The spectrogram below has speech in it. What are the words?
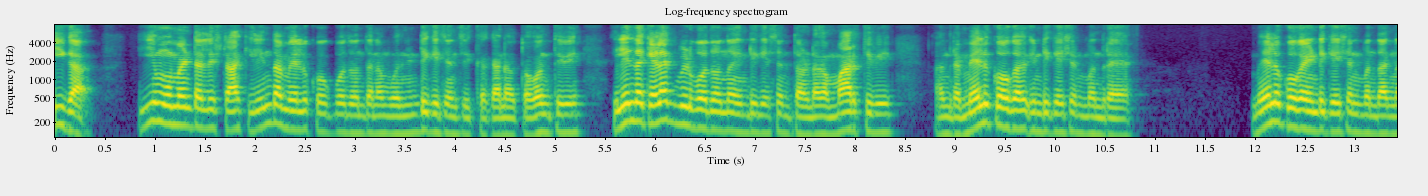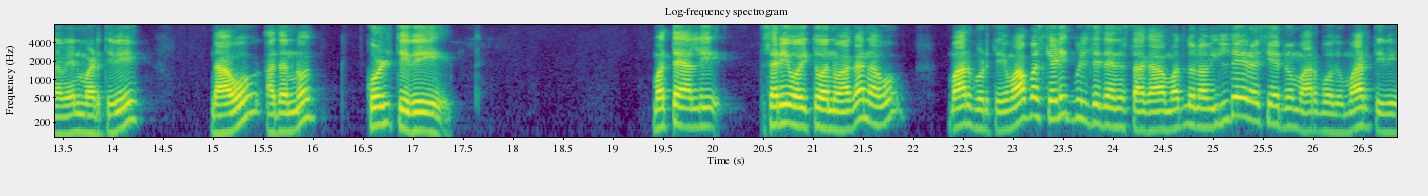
ಈಗ ಈ ಮೂಮೆಂಟಲ್ಲಿ ಸ್ಟಾಕ್ ಇಲ್ಲಿಂದ ಮೇಲಕ್ಕೆ ಹೋಗ್ಬೋದು ಅಂತ ನಮ್ಗೆ ಒಂದು ಇಂಡಿಕೇಶನ್ ಸಿಕ್ಕಾಗ ನಾವು ತೊಗೊತೀವಿ. ಇಲ್ಲಿಂದ ಕೆಳಗೆ ಬಿಡ್ಬೋದು ಅನ್ನೋ ಇಂಡಿಕೇಶನ್ ತಗೊಂಡಾಗ ಮಾರ್ತೀವಿ. ಅಂದರೆ ಮೇಲಕ್ಕೆ ಹೋಗೋ ಇಂಡಿಕೇಶನ್ ಬಂದರೆ ಮೇಲಕ್ಕೆ ಹೋಗೋ ಇಂಡಿಕೇಶನ್ ಬಂದಾಗ ನಾವೇನು ಮಾಡ್ತೀವಿ? ನಾವು ಅದನ್ನು ಕೊಳ್ತೀವಿ. ಮತ್ತೆ ಅಲ್ಲಿ ಸರಿ ಹೋಯ್ತು ಅನ್ನುವಾಗ ನಾವು ಮಾರ್ಬಿಡ್ತೀವಿ. ವಾಪಸ್ ಕೆಳಗೆ ಬೀಳ್ತಿದೆ ಅನ್ನಿಸ್ದಾಗ ಮೊದಲು ನಾವು ಇಲ್ಲದೇ ಇರೋ ಶೇರ್ನು ಮಾರ್ಬೋದು ಮಾರ್ತೀವಿ.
